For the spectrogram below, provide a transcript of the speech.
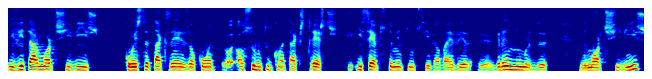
evitar mortes civis com estes ataques aéreos ou, com, ou, sobretudo com ataques terrestres, isso é absolutamente impossível, vai haver uh, grande número de, de mortes civis,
